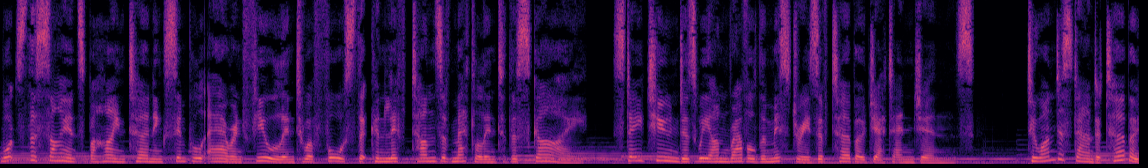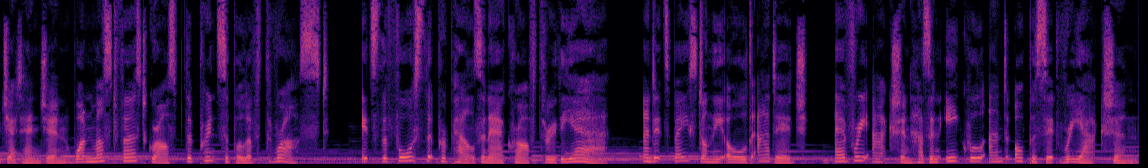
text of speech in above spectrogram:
What's the science behind turning simple air and fuel into a force that can lift tons of metal into the sky? Stay tuned as we unravel the mysteries of turbojet engines. To understand a turbojet engine, one must first grasp the principle of thrust. It's the force that propels an aircraft through the air, and it's based on the old adage, every action has an equal and opposite reaction.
